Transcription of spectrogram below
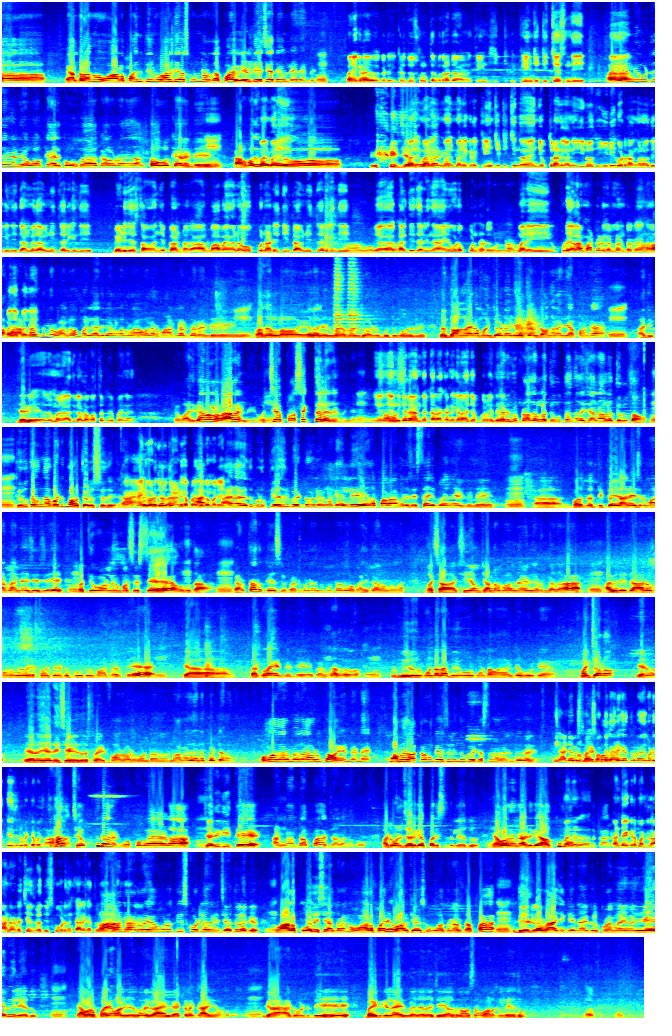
యంత్రాంగం వాళ్ళ పని తీరు వాళ్ళు చేసుకుంటున్నారు తప్ప వీళ్ళు చేసేది ఏం లేదండి. మరి ఇక్కడ ఇక్కడ ఇక్కడ చూసుకుంటే Tirupati laddu clean chit clean chit ఇచ్చేసింది. అవన్నీ ఉట్టిదేనండి ఓకే అది కొవ్వుగా కలవడం అనేది అంతా ఓకేనండి. కాకపోతే మరి- ఇక్కడ క్లీన్ చిట్ ఇచ్చింది ఆయన చెప్తున్నాడు కానీ ఈ రోజు ఈడీ కూడా రంగంలో దిగింది. దాని మీద అవినీతి జరిగింది. బయట చేస్తాం అని చెప్పి అంటున్నారు. ఆ బాబాయ్ ఏమైనా ఒప్పుకున్నాడు. దీంట్లో అవినీతి జరిగింది కల్తీ జరిగింది ఆయన కూడా ఒప్పుకుంటున్నాడు. మరి ఇప్పుడు ఎలా మాట్లాడగలరు అంటారు ఆయన పదే పదే. వాళ్ళు. మళ్ళీ అధికారంలోకి రావాలని మాట్లాడతారండి. ప్రజల్లో ఏదో నేను మ- మంచోడిని బుద్ధిమోడిని నేను దొంగనైనా మంచోడు అని చెప్తాను దొంగనని చెప్పనుగా. అది జరిగేది. మరి అధికారంలోకి వస్తారు రేపు అధికారంలో రారండి. వచ్చే ప్రసక్తే లేదండి ఇంకా. ఉమ్. ఎ- ఎందుకని అంత కరాఖండికి ఎలా ఎందుకంటే మేము ప్రజల్లో తిరుగుతాం కదా జనాల్లో తిరుగుతాం. తిరుగుతాం కాబట్టి మాకు తెలుస్తుంది. ఆయన ఇప్పుడు కేసులు పెట్టిన వాళ్ళ ఇళ్ళకి వెళ్ళి ఏదో పరామర్శిస్తే. ఆ, బురద తిట్టే అనేసిన మాటలు అనేసేసి ప్రతి వాళ్ళని విమర్శిస్తే అవుతుందా. పెడతారు కేసులు పెట్టకుండా ఎందుకుంటారు? ఒక అధికారంలో ఒక సీఎం చంద్రబాబు నాయుడు గారి మీద అవినీతి ఆరోపణలు ఇష్టం వచ్చినట్టు బూతులు మాట్లాడితే పెట్టరా ఏంటండి? పెడతారు. ఇప్పుడు మీరు ఊరుకుంటారా మేము ఊరుకుంటామా? అంటే ఊరికే మంచోడం నేను నేను ఏది చేయను స్ట్రైట్ ఫార్వర్డ్గా ఉంటాను. నా మీద ఏదైనా పెట్టారు? ఉమాగారి మీద అడుగుతాం ఏంటంటే మా మీద అక్రమ కేసులు ఎందుకు పెట్టిస్తున్నారని మీరు అంటే ఇప్పుడు మన సొంత కార్యకర్తల మీద కూడా కేసులు పెట్టే చెప్తున్నాను ఒకవేళ జరిగితే అన్నాం తప్ప జరగదు. అటువంటి జరిగే పరిస్థితి లేదు. ఎవరినైనా అడిగే హక్కు అంటే ఇక్కడ మరి లాండ్ ఆర్డర్ చేతిలో తీసుకోకూడదు కార్యకర్తలు ఆర్డర్ ఎవరు తీసుకోవట్లేదండి చేతులకి. వాళ్ళ పోలీసు యంత్రాంగం వాళ్ళ పని వాళ్ళు చేసుకుపోతున్నారు తప్ప. దీంట్లో రాజకీయ నాయకుల ప్రమేయం ఏమీ లేదు. ఎవరి పని వాళ్ళు చేసుకుని ఆయనకి ఎక్కడ ఖాళీ ఉండదు. ఇంకా అటువంటిది బయటికి వెళ్ళి ఆయన మీద ఏదో చేయాల్సిన అవసరం వాళ్ళకి లేదు. ఓకే.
